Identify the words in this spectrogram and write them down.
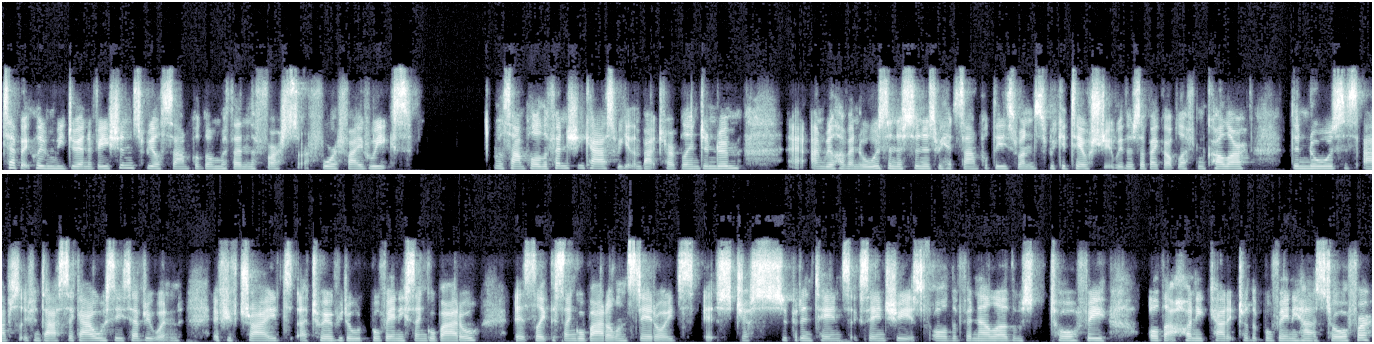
Typically, when we do innovations, we'll sample them within the first sort of four or five weeks We'll sample all the finishing cask, we get them back to our blending room, and we'll have a nose. And as soon as we had sampled these ones, we could tell straight away there's a big uplift in colour. The nose is absolutely fantastic. I always say to everyone, if you've tried a 12 year old Balvenie single barrel, it's like the single barrel on steroids. It's just super intense, accentuates all the vanilla, those toffee, all that honey character that Balvenie has to offer.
